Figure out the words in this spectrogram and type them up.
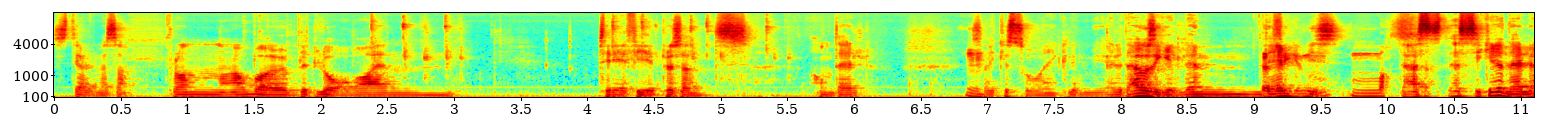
stjele med seg. For han har bare blitt lova en 3-4 andel. Så det er ikke så egentlig mye Eller det er jo sikkert en del. Det er sikkert det, er, det er sikkert en del.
